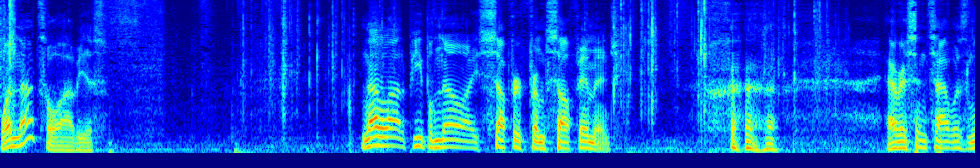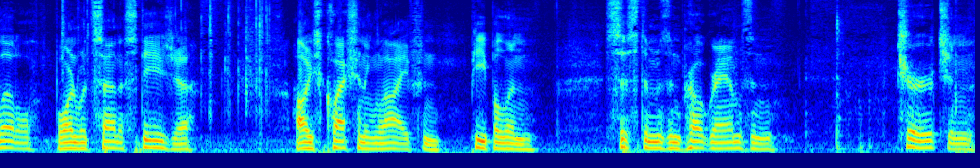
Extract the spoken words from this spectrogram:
one not so obvious. Not a lot of people know I suffer from self-image. Ever since I was little, born with synesthesia, always questioning life and people and systems and programs and church and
